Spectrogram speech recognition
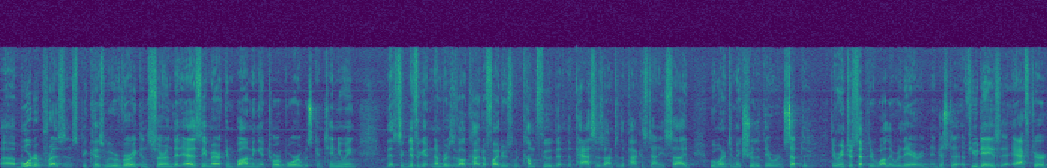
uh, border presence because we were very concerned that as the American bombing at Tora Bora was continuing, that significant numbers of Al Qaeda fighters would come through the, the, passes onto the Pakistani side. We wanted to make sure that they were intercepted. They were intercepted while they were there. And, and just a, a, few days after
